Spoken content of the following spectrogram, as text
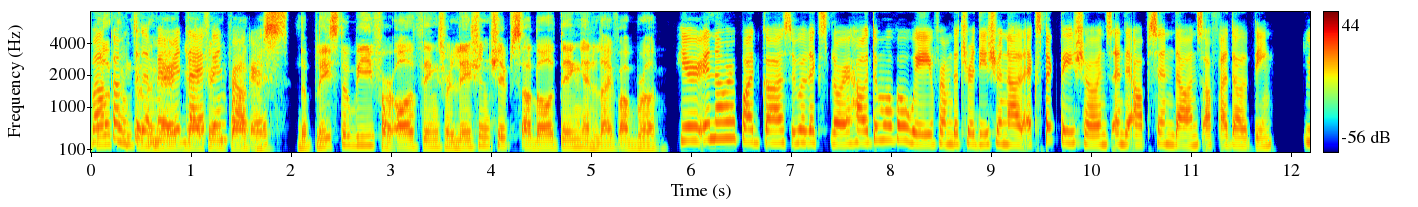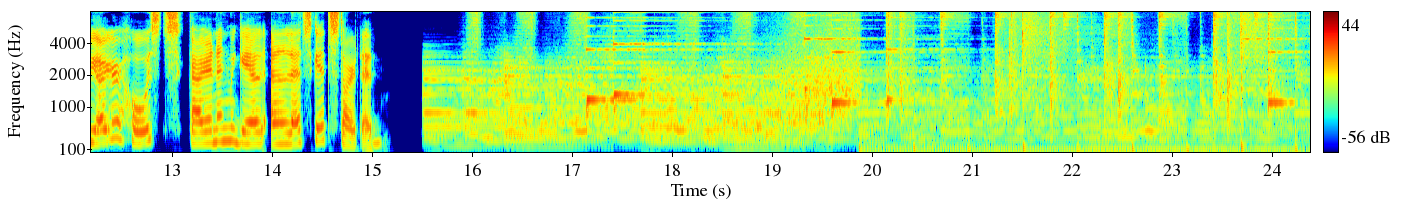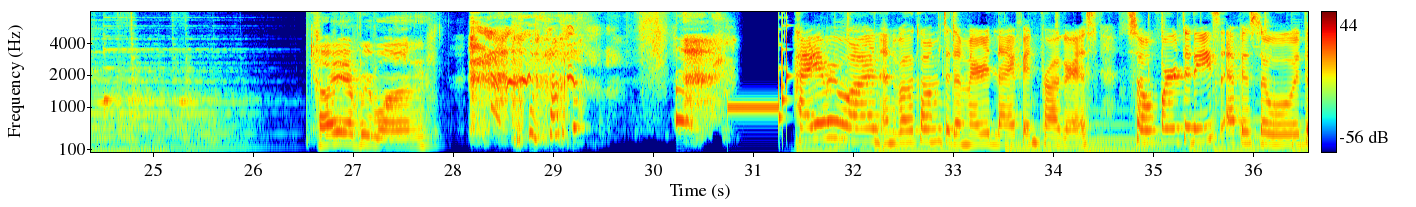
Welcome, to, the Married Life in Progress. the place to be for all things relationships, adulting, and life abroad. Here in our podcast, we will explore how to move away from the traditional expectations and the ups and downs of adulting. We are your hosts, Karen and Miguel, and let's get started. Hi, everyone. Hi, everyone, and welcome to the Married Life in Progress. So, for today's episode,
